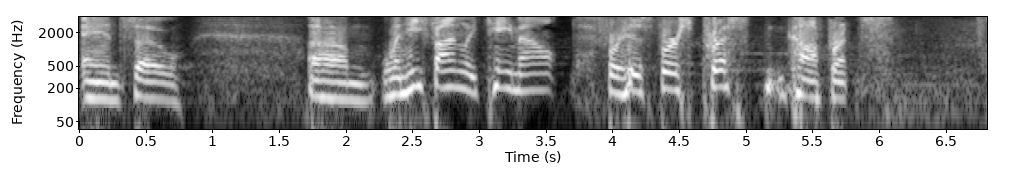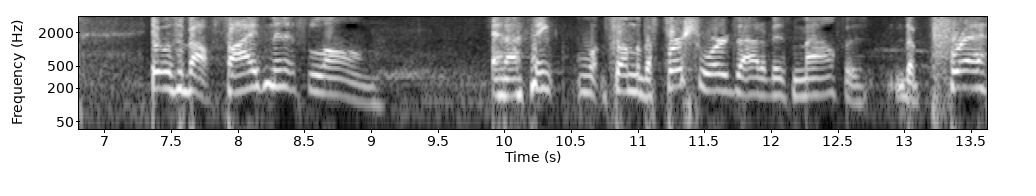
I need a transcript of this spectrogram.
and so. Um, when he finally came out for his first press conference, it was about five minutes long. And I think some of the first words out of his mouth was, the press,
